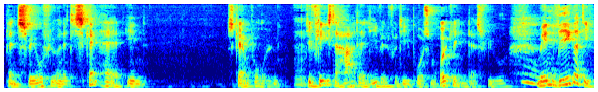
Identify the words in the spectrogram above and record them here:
blandt svæveflyverne, at de skal have en skærm på ryggen. Mm. De fleste har det alligevel, fordi de bruger som ryglæn i deres flyver. Mm. Men ligger de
